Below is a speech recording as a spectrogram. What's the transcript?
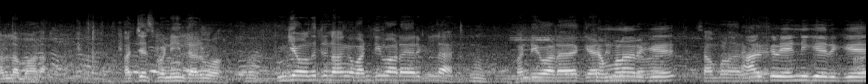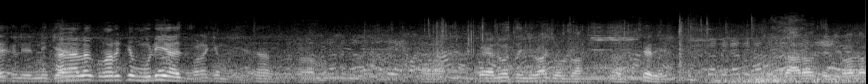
நல்ல மாடை. அட்ஜஸ்ட் பண்ணியும் தருவோம். இங்கே வந்துட்டு நாங்கள் வண்டி வாடகை இருக்குல்ல? வண்டி வாடகை சம்பளம் இருக்கு. சம்பளம் ஆட்கள் எண்ணிக்கை இருக்கு. எண்ணிக்கை. அதனால குறைக்க முடியாது. குறைக்க முடியாது. ஆமாம் எழுபத்தஞ்சு ரூபா சொல்கிறோம் ஆ, சரி. அறுபத்தஞ்சு ரூபா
